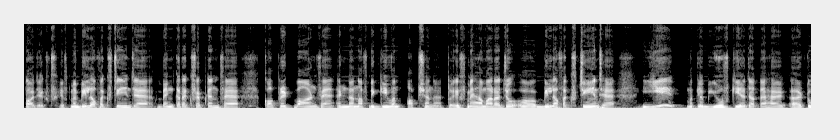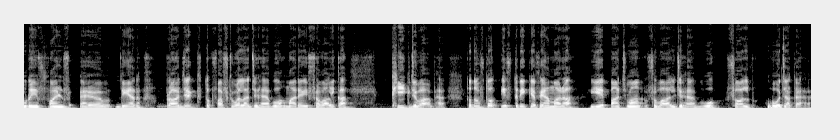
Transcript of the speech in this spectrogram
project इसमें बिल ऑफ़ एक्सचेंज है बैंकर एक्सेप्टेंस है कॉपरेट बॉन्ड्स है and none of the given option है। तो इसमें हमारा जो बिल ऑफ़ एक्सचेंज है, ये मतलब यूज़ किया जाता है to raise fund their project तो फ़र्स्ट वाला जो है, वो हमारे इस सवाल का ठीक जवाब है। तो दोस्तों, इस तरीके से हमारा ये पांचवा सवाल जो है, वो सॉल्व हो जाता है।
